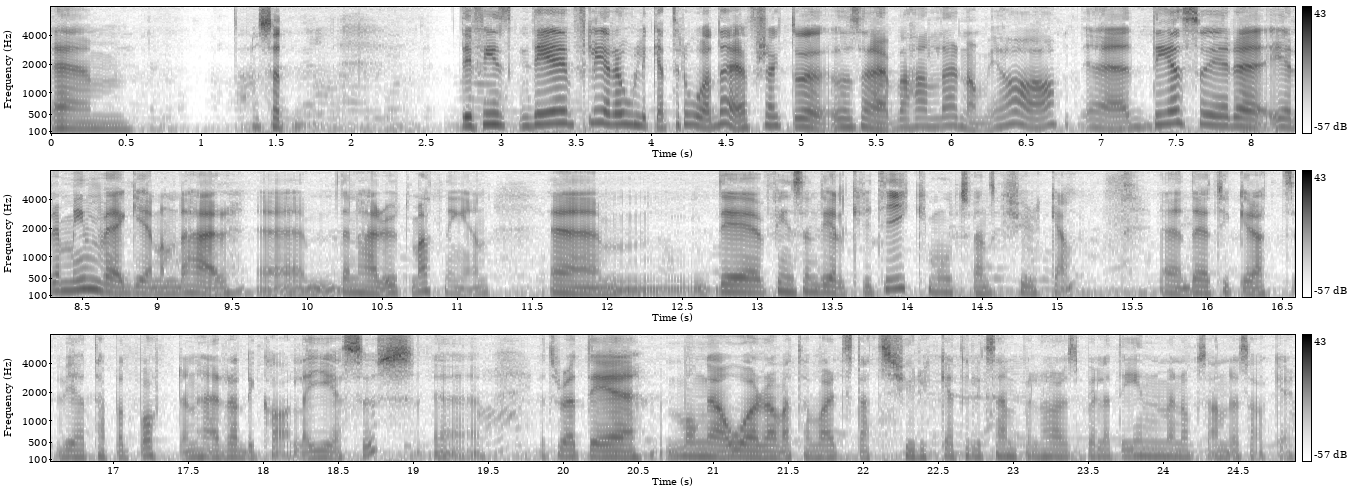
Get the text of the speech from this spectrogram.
Ehm, så att, det, finns, det är flera olika trådar. Jag har försökt att, och så vad handlar den om? Ja, eh, dels så är det, är det min väg genom det här, eh, den här utmattningen. Eh, det finns en del kritik mot Svenska kyrkan. Eh, där jag tycker att vi har tappat bort den här radikala Jesus. Eh, jag tror att det är många år av att ha varit statskyrka till exempel har spelat in men också andra saker.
